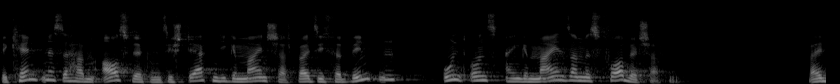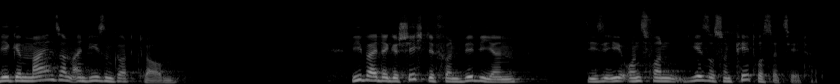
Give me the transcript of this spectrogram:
Bekenntnisse haben Auswirkungen, sie stärken die Gemeinschaft, weil sie verbinden und uns ein gemeinsames Vorbild schaffen, weil wir gemeinsam an diesen Gott glauben. Wie bei der Geschichte von Vivian, die sie uns von Jesus und Petrus erzählt hat.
